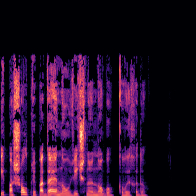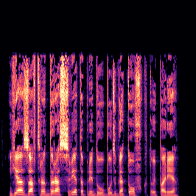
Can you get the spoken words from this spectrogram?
и пошел, припадая на увечную ногу к выходу. «Я завтра до рассвета приду, будь готов к той поре»,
